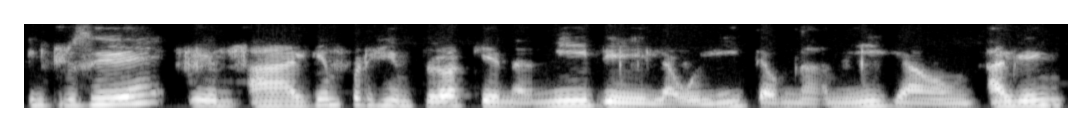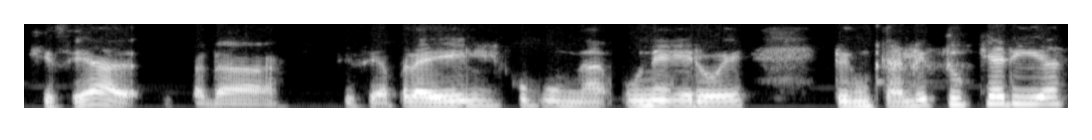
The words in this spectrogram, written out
Inclusive eh, a alguien, por ejemplo, a quien admire, la abuelita, una amiga, alguien que sea para que sea para él como una, un héroe, preguntarle, ¿tú qué harías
